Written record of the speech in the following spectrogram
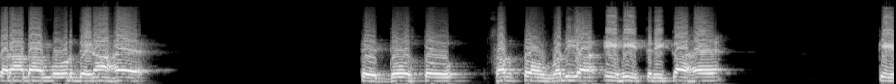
ਤਰ੍ਹਾਂ ਦਾ ਮੋੜ ਦੇਣਾ ਹੈ? ਤੇ ਦੋਸਤੋ, ਸਭ ਤੋਂ ਵਧੀਆ ਇਹੀ ਤਰੀਕਾ ਹੈ ਕਿ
